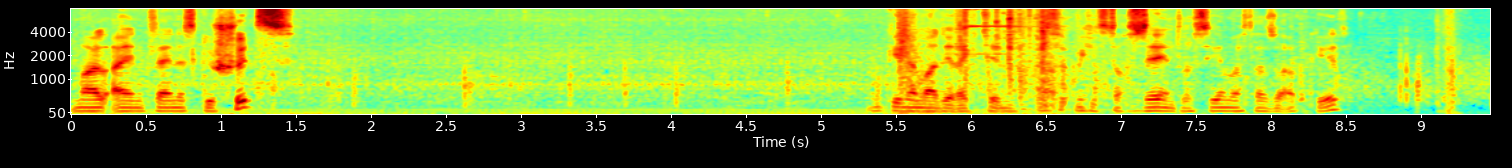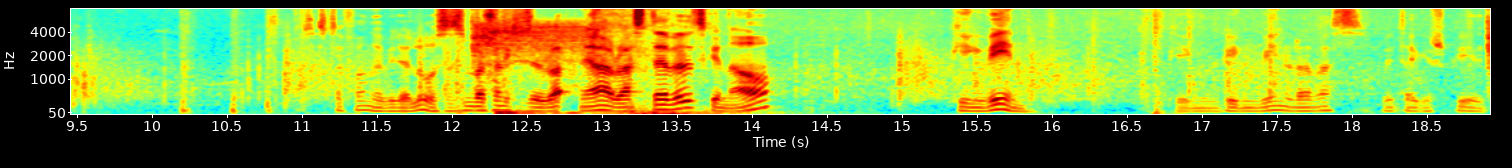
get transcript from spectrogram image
mal ein kleines Geschütz. Und gehen da mal direkt hin. Das würde mich jetzt doch sehr interessieren, was da so abgeht. Was ist da vorne wieder los? Das sind wahrscheinlich diese Ru ja, Rust Devils, genau. Gegen wen? Gegen, gegen wen oder was wird da gespielt?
